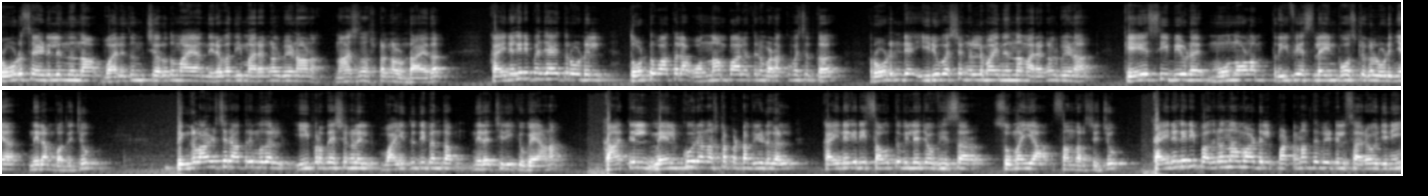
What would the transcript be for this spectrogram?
റോഡ് സൈഡിൽ നിന്ന് വലുതും ചെറുതുമായ നിരവധി മരങ്ങൾ വീണാണ് നാശനഷ്ടങ്ങൾ ഉണ്ടായത്. കൈനഗിരി പഞ്ചായത്ത് റോഡിൽ തോട്ടുവാത്തല ഒന്നാം പാലത്തിന് വടക്കുവശത്ത് റോഡിന്റെ ഇരുവശങ്ങളിലുമായി നിന്ന മരങ്ങൾ വീണ് കെ എസ് മൂന്നോളം ത്രീ ഫേസ് ലൈൻ പോസ്റ്റുകൾ ഒടിഞ്ഞ് നിലം പതിച്ചു. തിങ്കളാഴ്ച രാത്രി മുതൽ ഈ പ്രദേശങ്ങളിൽ വൈദ്യുതി ബന്ധം നിലച്ചിരിക്കുകയാണ്. കാറ്റിൽ മേൽക്കൂര നഷ്ടപ്പെട്ട വീടുകൾ Kainagiri south village officer Sumayya സന്ദർശിച്ചു. കൈനഗിരി പതിനൊന്നാം വാർഡിൽ പട്ടണത്ത് വീട്ടിൽ സരോജിനി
